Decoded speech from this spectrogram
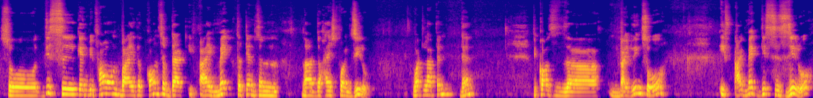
So this uh, can be found by the concept that if I make the tension at the highest point zero, what will happen then? Because by doing so, if I make this 0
